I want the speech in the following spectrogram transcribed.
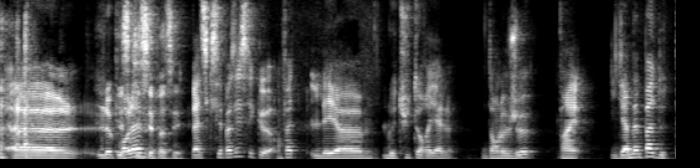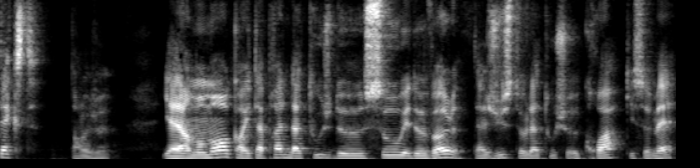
Euh, le Qu'est-ce problème, qui s'est passé bah, ce qui s'est passé, c'est que en fait, les, euh, le tutoriel dans le jeu, enfin, il n'y a même pas de texte dans le jeu. Il y a un moment quand ils t'apprennent la touche de saut et de vol, tu as juste la touche euh, croix qui se met.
